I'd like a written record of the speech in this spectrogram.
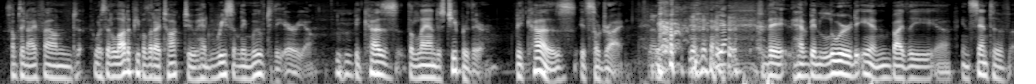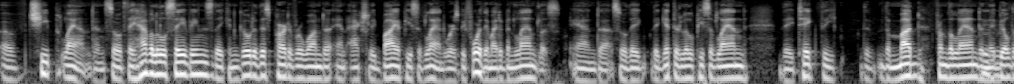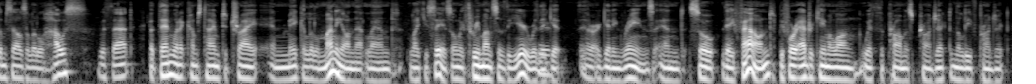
Something I found was that a lot of people that I talked to had recently moved to the area Mm-hmm. because the land is cheaper there, because it's so dry. yeah. they have been lured in by the uh, incentive of cheap land. And so, if they have a little savings, they can go to this part of Rwanda and actually buy a piece of land, whereas before they might have been landless. And uh, so, they, they get their little piece of land, they take the, the, the mud from the land, and Mm-hmm. they build themselves a little house with that. But then, when it comes time to try and make a little money on that land, like you say, it's only three months of the year where they Yeah. get are getting rains. And so they found, before ADRA came along with the Promise Project and the Leaf Project,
